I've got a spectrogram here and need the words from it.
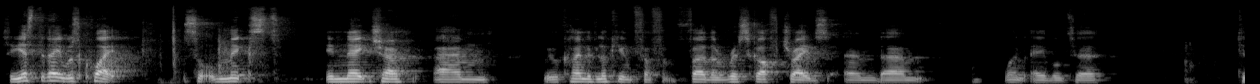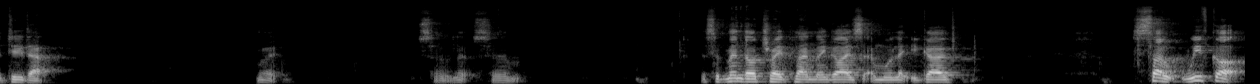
So yesterday was quite sort of mixed in nature. Um, we were kind of looking for, further risk off trades and um, weren't able to to do that. Right. So let's um, let's amend our trade plan then, guys, and we'll let you go. So we've got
